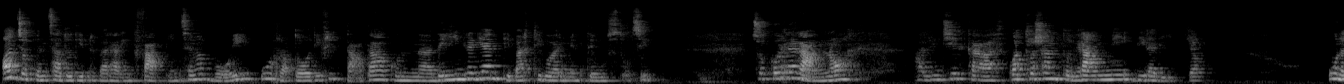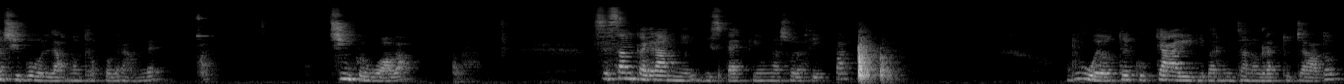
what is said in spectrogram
Oggi ho pensato di preparare infatti insieme a voi un rotolo di frittata con degli ingredienti particolarmente gustosi. Ci occorreranno all'incirca 400 g di radicchio, una cipolla non troppo grande, 5 uova, 60 g di speck in una sola fetta, 2 o 3 cucchiai di parmigiano grattugiato,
